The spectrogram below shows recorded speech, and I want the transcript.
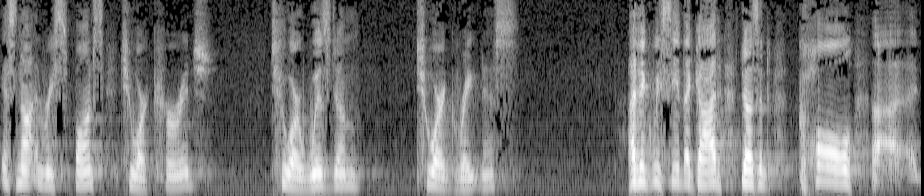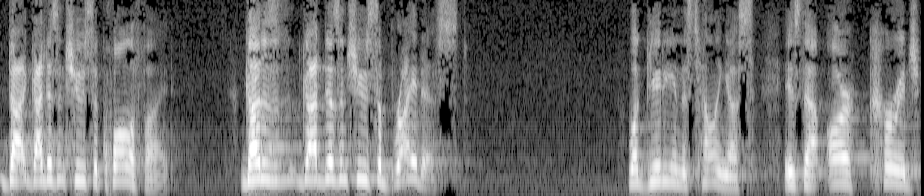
is not in response to our courage to our wisdom, to our greatness. I think we see that God doesn't call, uh, God doesn't choose the qualified. God, is, God doesn't choose the brightest. What Gideon is telling us is that our courage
